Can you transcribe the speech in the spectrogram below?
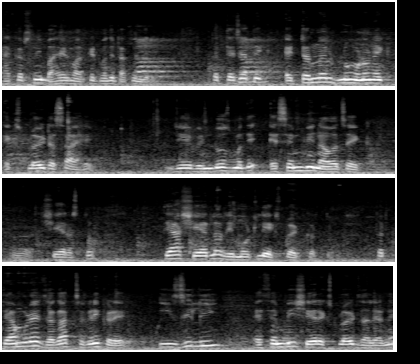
हॅकर्सनी बाहेर मार्केटमध्ये टाकून दिले. तर त्याच्यात एक एटर्नल ब्लू म्हणून एक एक्सप्लॉईट असा आहे जे विंडोजमध्ये एस एम बी नावाचा एक शेअर असतो. त्या शेअरला रिमोटली एक्सप्लॉईट करतो. तर त्यामुळे जगात सगळीकडे easily S M B share exploit झाल्याने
